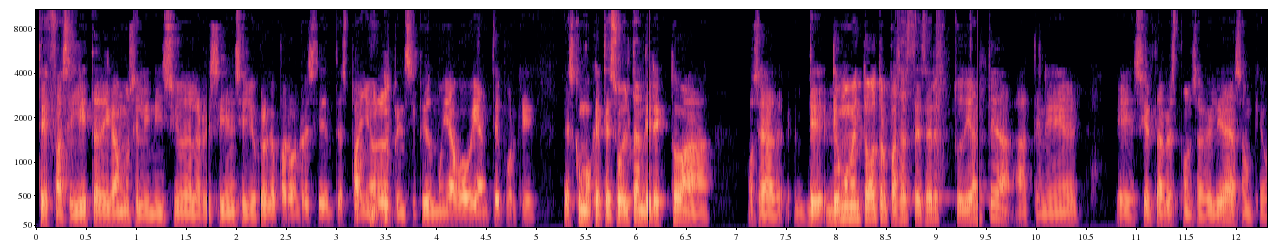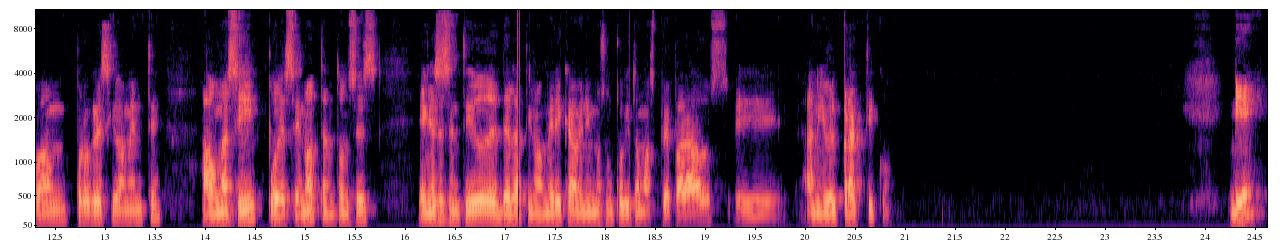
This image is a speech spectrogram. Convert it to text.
te facilita, digamos, el inicio de la residencia. Yo creo que para un residente español al principio es muy agobiante porque es como que te sueltan directo a, o sea, de, un momento a otro pasaste de ser estudiante a, a tener ciertas responsabilidades, aunque van progresivamente, aún así, pues se nota. Entonces, en ese sentido, desde Latinoamérica venimos un poquito más preparados eh, a nivel práctico. Bien,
